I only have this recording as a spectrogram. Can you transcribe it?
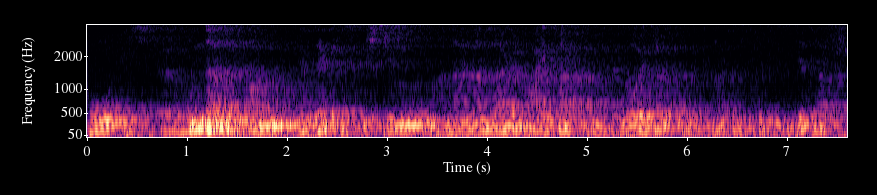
wo ich äh, hunderte von Gesetzesbestimmungen aneinandergereiht habe und erläutert und natürlich kritisiert habe,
